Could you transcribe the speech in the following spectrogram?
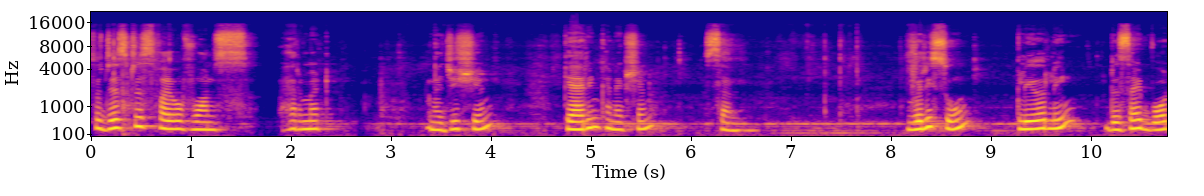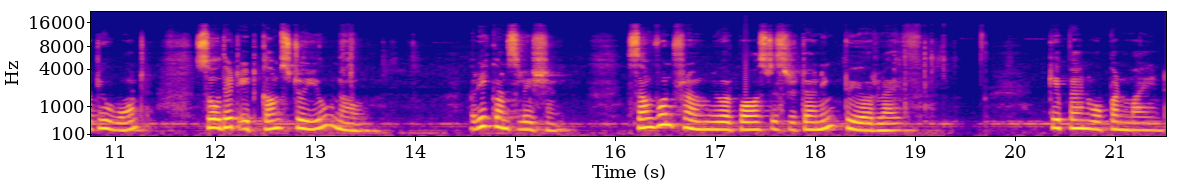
So justice five of wands hermit magician caring connection sun. Very soon clearly decide what you want so that it comes to you now reconciliation someone from your past is returning to your life keep an open mind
